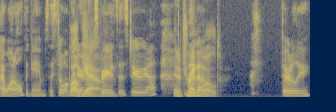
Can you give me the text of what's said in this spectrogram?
I want all the games i still want my Well, narrative yeah, I mean- experiences too yeah In a dream uh, world. totally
